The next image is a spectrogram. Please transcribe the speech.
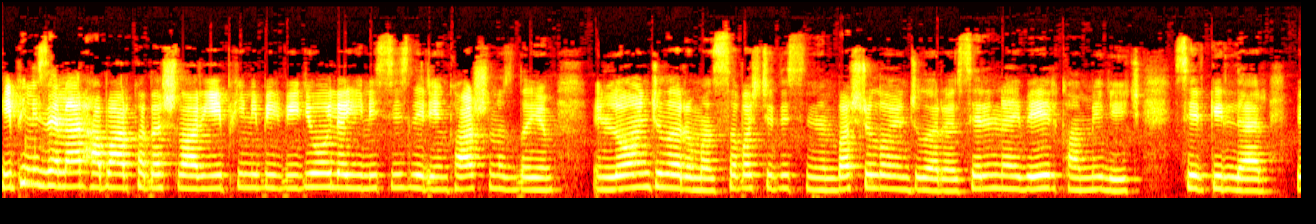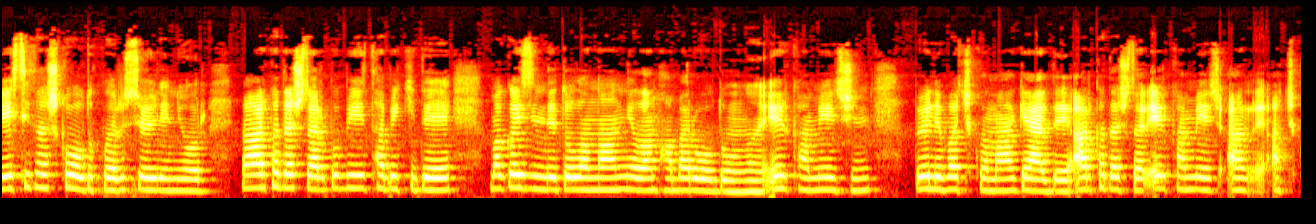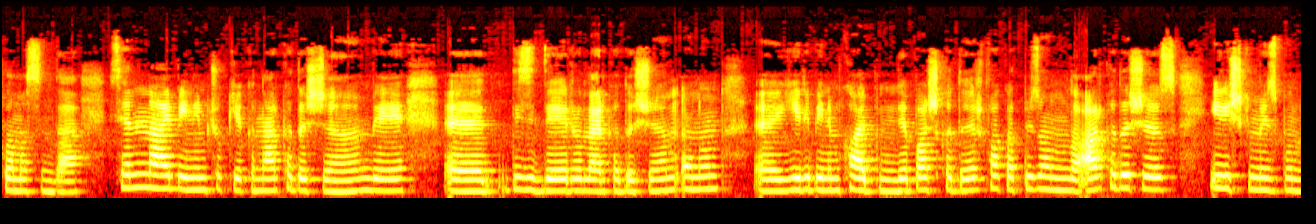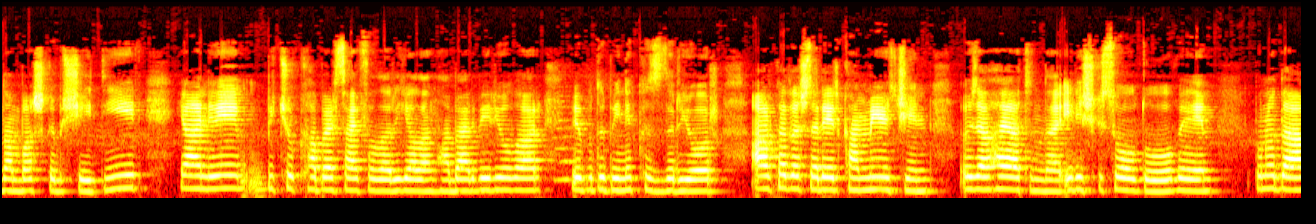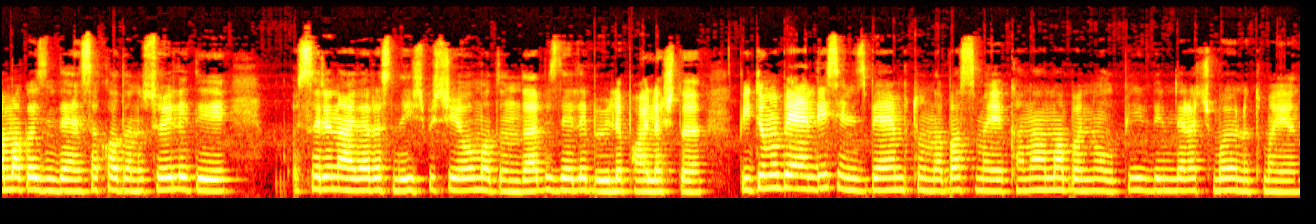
Hepinize merhaba arkadaşlar. Yepyeni bir videoyla yine sizlerin karşınızdayım. Ünlü oyuncularımız Savaş dizisinin başrol oyuncuları Serenay ve Erkan Meriç sevgililer ve eski aşkı oldukları söyleniyor. Ve arkadaşlar bu bir tabii ki de magazinde dolanan yalan haber olduğunu Erkan Meriç'in Böyle bir açıklama geldi. Arkadaşlar Erkan Meriç açıklamasında Serenay benim çok yakın arkadaşım ve e, dizide rol arkadaşım. Onun e, yeri benim kalbimde başkadır. Fakat biz onunla arkadaşız. İlişkimiz bundan başka bir şey değil. Yani birçok haber sayfaları yalan haber veriyorlar ve bu da beni kızdırıyor. Arkadaşlar Erkan Meriç'in özel hayatında ilişkisi olduğu ve bunu da magazinden sakladığını söyledi. Serenay'la arasında hiçbir şey olmadığını da bizlerle böyle paylaştı. Videomu beğendiyseniz beğen butonuna basmayı, kanalıma abone olup bildirimleri açmayı unutmayın.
